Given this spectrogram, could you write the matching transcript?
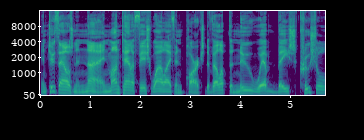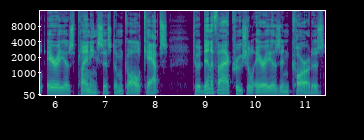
In 2009, Montana Fish, Wildlife, and Parks developed the new web based Crucial Areas Planning System called CAPS to identify crucial areas and corridors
